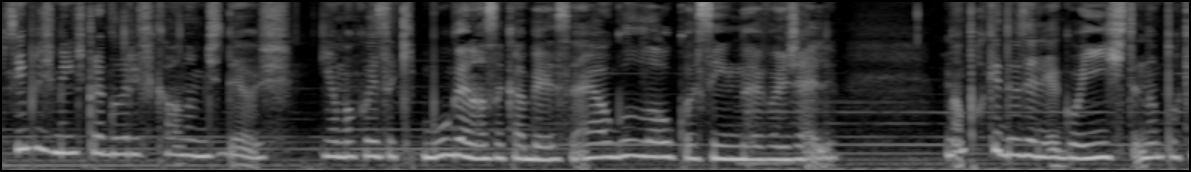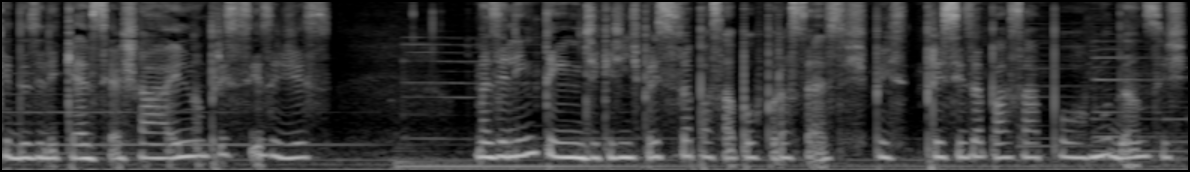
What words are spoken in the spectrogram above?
Simplesmente para glorificar o nome de Deus. E é uma coisa que buga a nossa cabeça. É algo louco assim no Evangelho. Não porque Deus ele é egoísta, não porque Deus ele quer se achar, ele não precisa disso. Mas ele entende que a gente precisa passar por processos, precisa passar por mudanças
